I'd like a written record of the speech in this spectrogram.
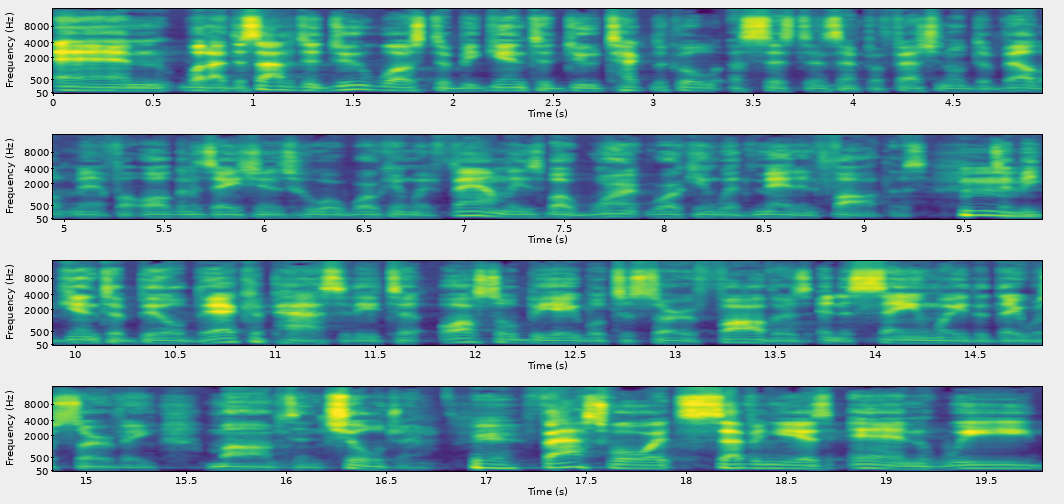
And what I decided to do was to begin to do technical assistance and professional development for organizations who are working with families but weren't working with men and fathers hmm. to begin to build their capacity to also be able to serve fathers in the same way that they were serving moms and children. Yeah. Fast forward seven years in, we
